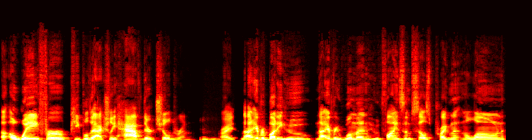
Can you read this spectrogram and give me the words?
a, a way for people to actually have their children, mm-hmm. right? Not everybody who, not every woman who finds themselves pregnant and alone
